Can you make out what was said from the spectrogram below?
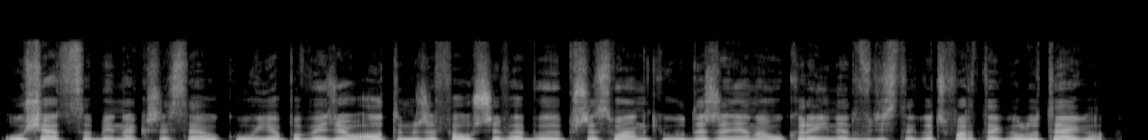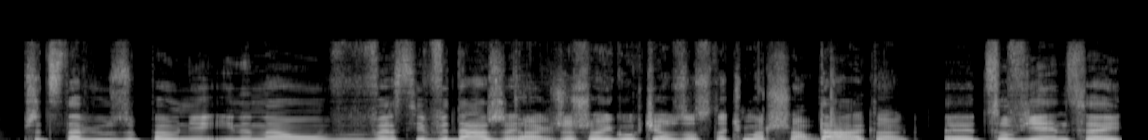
usiadł sobie na krzesełku i opowiedział o tym, że fałszywe były przesłanki uderzenia na Ukrainę 24 lutego. Przedstawił zupełnie inną wersję wydarzeń. Tak, że Szojgu chciał zostać marszałkiem. Tak. tak? E, co więcej,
